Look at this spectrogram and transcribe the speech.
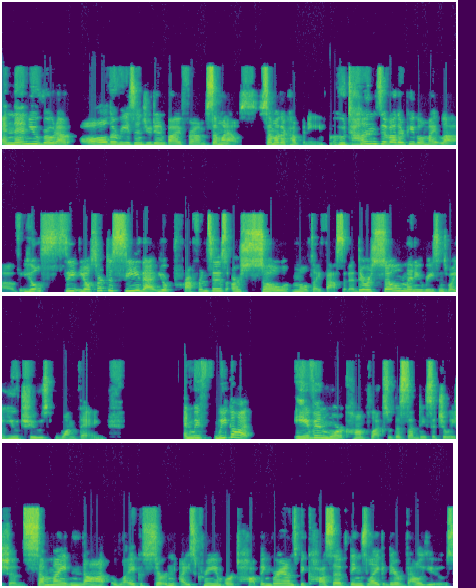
and then you wrote out all the reasons you didn't buy from someone else, some other company who tons of other people might love. You'll see you'll start to see that your preferences are so multifaceted. There are so many reasons why you choose one thing. And we we got even more complex with the sundae situation. Some might not like certain ice cream or topping brands because of things like their values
